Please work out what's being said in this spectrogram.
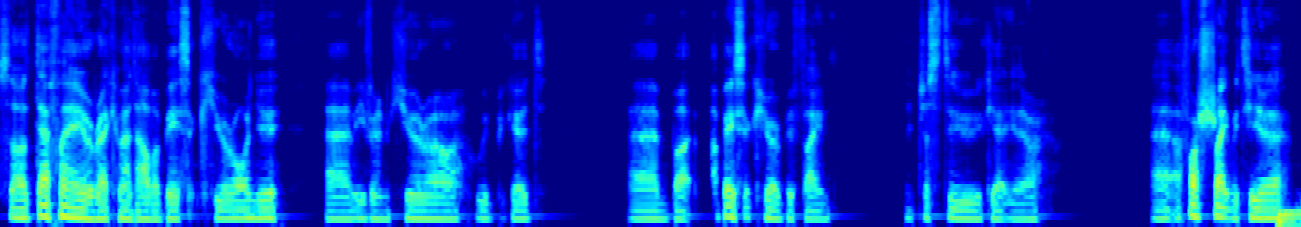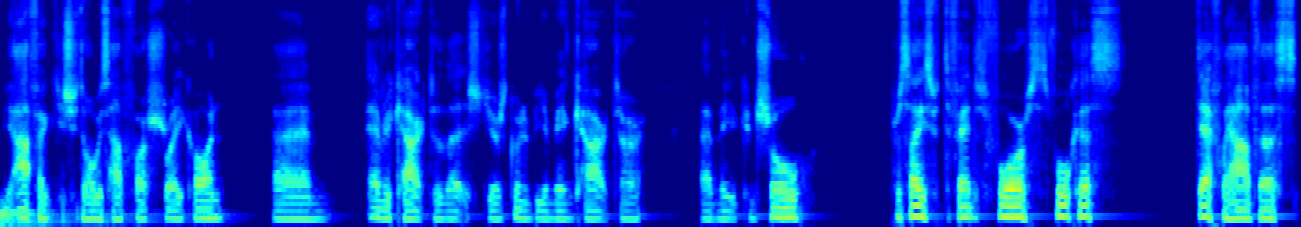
So definitely recommend have a basic cure on you. Um, even cure would be good, um, but a basic cure would be fine just to get your. Uh, a first strike materia, I think you should always have first strike on. Um, every character that's yours going to be your main character um, that you control. Precise defense force focus, definitely have this.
